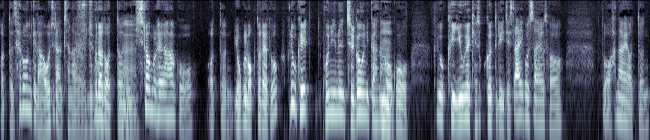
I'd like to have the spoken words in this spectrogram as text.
어떤 새로운 게 나오질 않잖아요. 그렇죠. 누구라도 어떤 네. 실험을 해야 하고 어떤 욕을 먹더라도 그리고 그게 본인은 즐거우니까 하는 음. 거고 그리고 그 이후에 계속 그것들이 이제 쌓이고 쌓여서 또 하나의 어떤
